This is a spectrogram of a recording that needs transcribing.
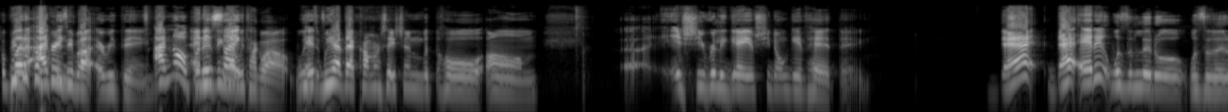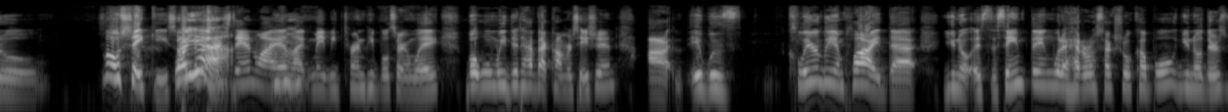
But people But I crazy think- about everything. I know, but anything it's that we talk about. We we had that conversation with the whole um, uh, is she really gay if she don't give head thing? That that edit was a little was a little little shaky. So I Well, can yeah. understand why it Mhm. like maybe turned people a certain way. But when we did have that conversation, uh, it was clearly implied that you know it's the same thing with a heterosexual couple you know there's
